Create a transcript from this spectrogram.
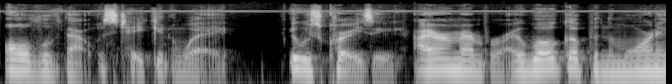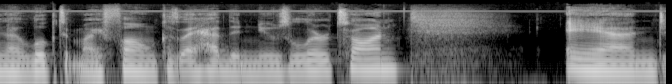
all of that was taken away. It was crazy. I remember i woke up in the morning. I looked at my phone because i had the news alerts on. And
